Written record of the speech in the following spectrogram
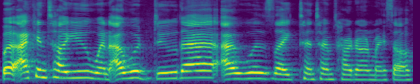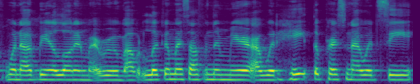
But I can tell you when I would do that, I was like 10 times harder on myself when I would be alone in my room. I would look at myself in the mirror. I would hate the person I would see.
